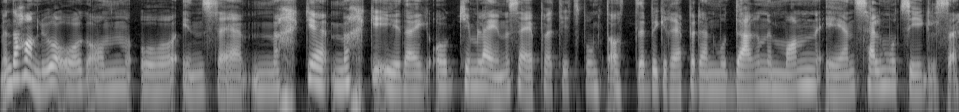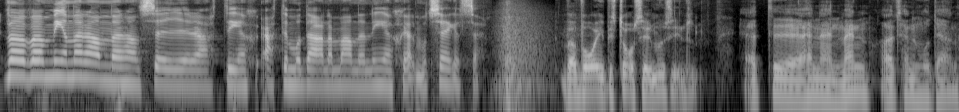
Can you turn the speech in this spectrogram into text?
Men det handler jo også om at indse mørke, mørke i dig, og Kim Leine siger på et tidspunkt, at begrebet den moderne mand er en selvmotsigelse. Hvad, hvad mener han, når han siger, at, det, at den moderne mannen er en selvmotsigelse? Hvor i består selvmodsigelsen? At øh, han er en mand, og at han er moderne.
